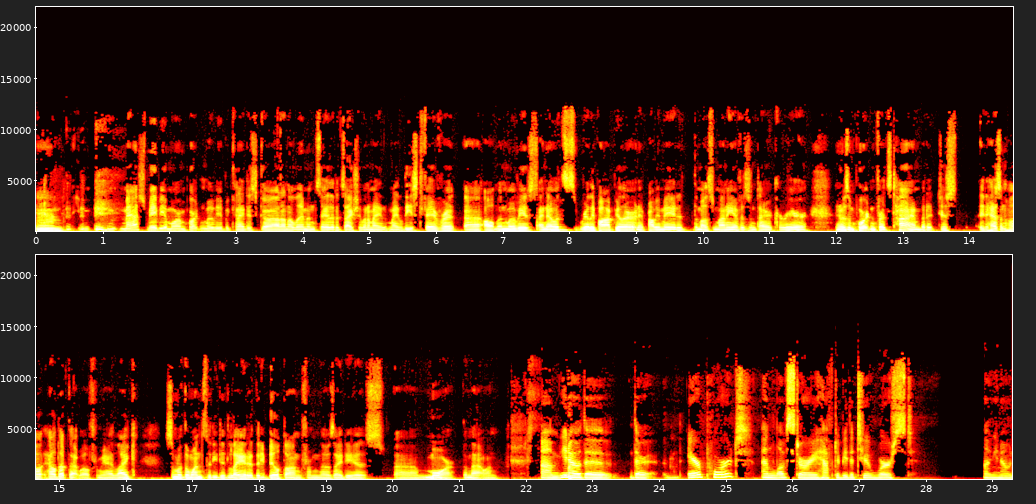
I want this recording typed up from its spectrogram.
And MASH may be a more important movie, but can I just go out on a limb and say that it's actually one of my, my least favorite uh, Altman movies? I know mm. it's really popular and it probably made the most money of his entire career, and it was important for its time, but it just it hasn't held up that well for me. I like some of the ones that he did later that he built on from those ideas uh, more than that one. Um, you know the the airport and love story have to be the two worst uh, you know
